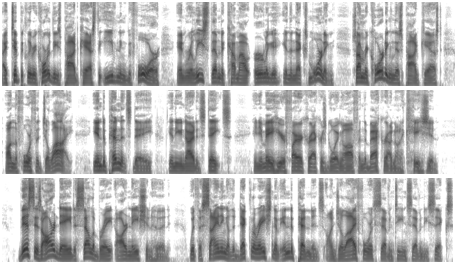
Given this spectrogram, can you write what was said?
I typically record these podcasts the evening before and release them to come out early in the next morning. So I'm recording this podcast on the 4th of July, Independence Day, in the United States, and you may hear firecrackers going off in the background on occasion. This is our day to celebrate our nationhood with the signing of the Declaration of Independence on July 4th, 1776.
